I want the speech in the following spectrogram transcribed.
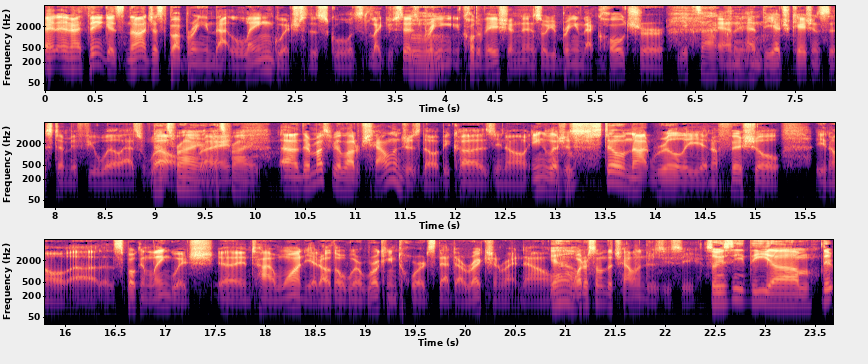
And and I think it's not just about bringing that language to the school. It's like you said, it's bringing cultivation, and so you're bringing that culture, Mm-hmm. Exactly. and and the education system, if you will, as well. That's right, that's right. Uh, there must be a lot of challenges though, because you know English is Mm-hmm. still not really an official, you know, uh, spoken language uh, in Taiwan yet. Although we're working towards that direction right now. Yeah. What are some of the challenges you see? So you see, the um, the,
